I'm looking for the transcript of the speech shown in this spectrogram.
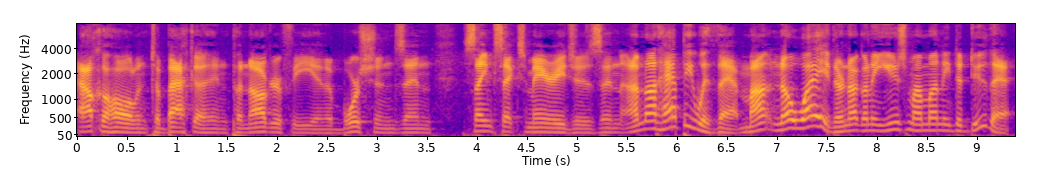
alcohol and tobacco and pornography and abortions and same-sex marriages and I'm not happy with that. My, no way. They're not going to use my money to do that.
